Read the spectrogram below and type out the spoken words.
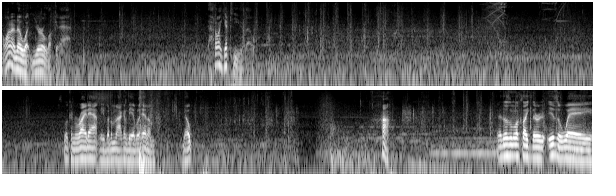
I want to know what you're looking at. How do I get to you, though? He's looking right at me, but I'm not going to be able to hit him. Nope. Huh. It doesn't look like there is a way...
